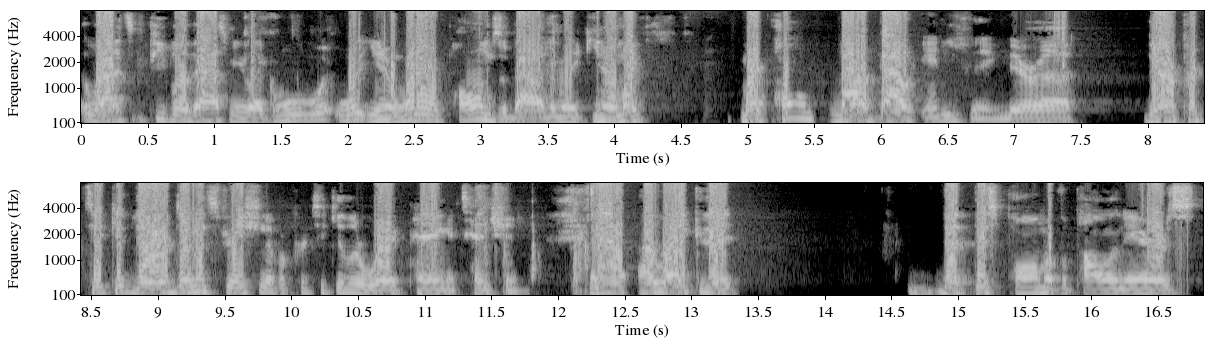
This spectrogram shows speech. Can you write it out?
a lot of people have asked me like, what, what you know, what are your poems about? And I'm like, you know, my my poems are not about anything. They're a they're a particular they're a demonstration of a particular way of paying attention. And I, I like that that this poem of Apollinaire's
